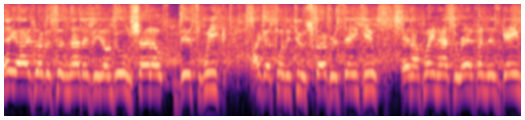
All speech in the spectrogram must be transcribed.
Hey guys, welcome to another video. I'm doing shout out this week. I got 22 subscribers, thank you. And I'm playing as a ref in this game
